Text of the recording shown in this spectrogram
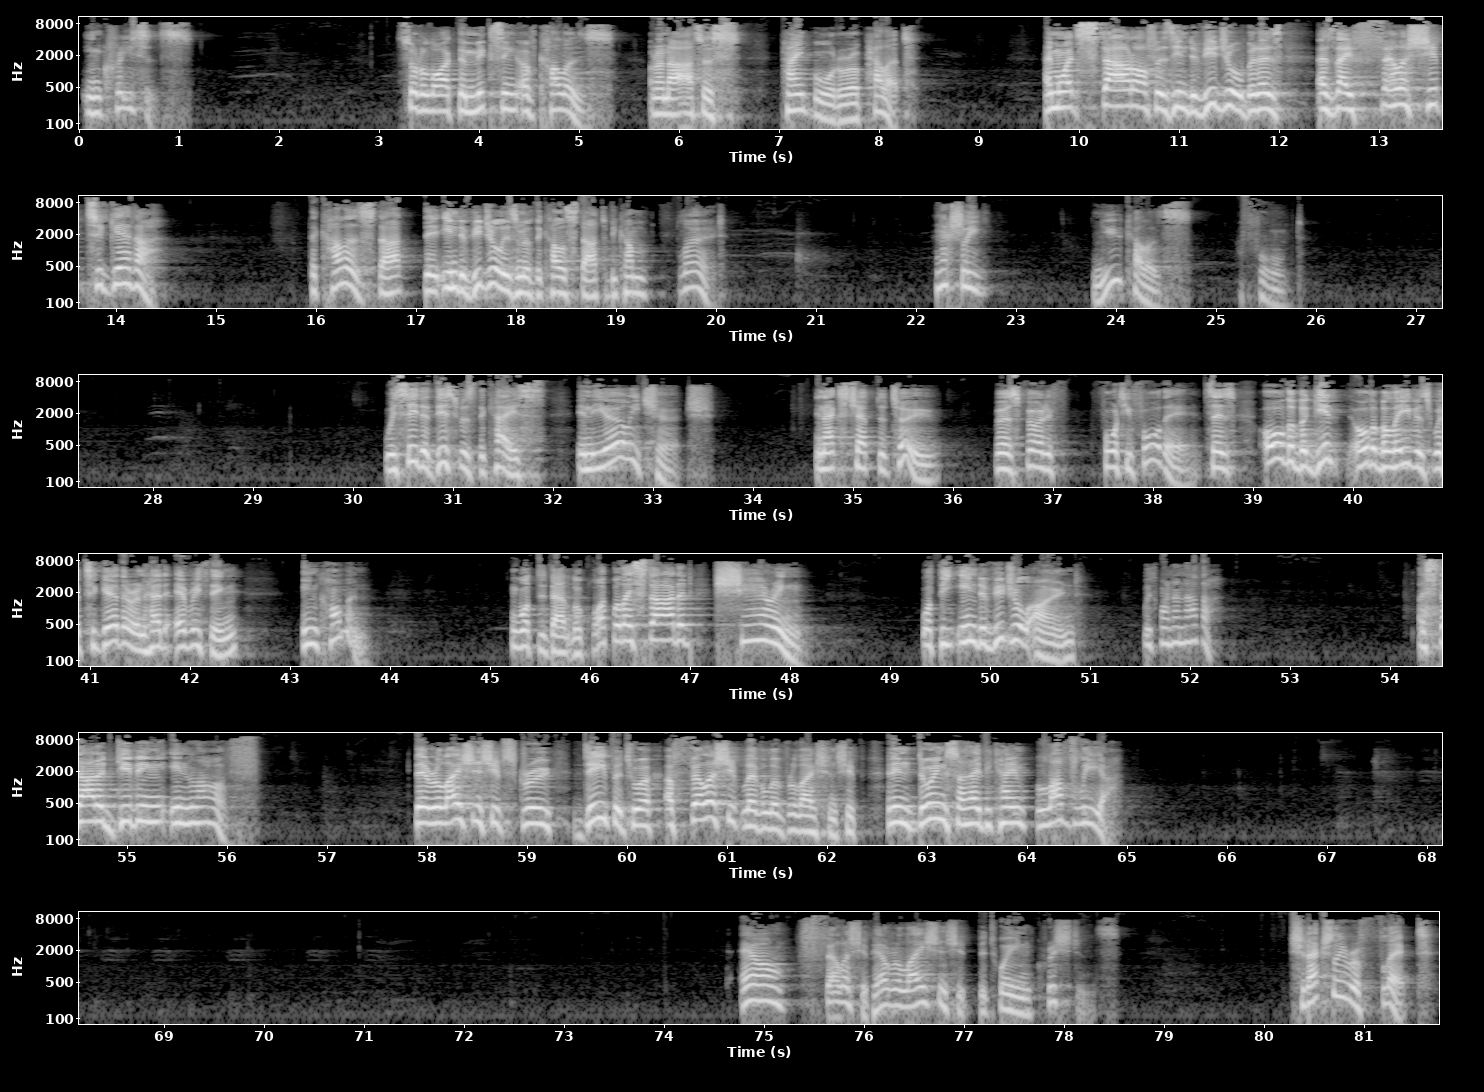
increases. Sort of like the mixing of colours on an artist's paintboard or a palette. They might start off as individual, but as, as they fellowship together, the colours start, the individualism of the colours start to become blurred. And actually, new colours are formed. We see that this was the case in the early church. In Acts chapter 2, verse 44 there, it says, all the begin, all the believers were together and had everything in common. What did that look like? Well, they started sharing what the individual owned with one another. They started giving in love. Their relationships grew deeper to a, a fellowship level of relationship. And in doing so, they became lovelier. Our fellowship, our relationship between Christians should actually reflect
